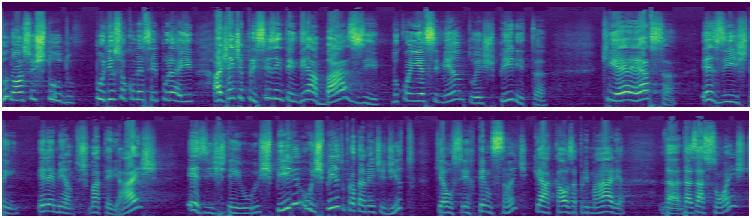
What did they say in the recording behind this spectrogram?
do nosso estudo. Por isso eu comecei por aí. A gente precisa entender a base do conhecimento espírita, que é essa. Existem elementos materiais, Existe o espírito, o espírito propriamente dito, que é o ser pensante, que é a causa primária da, das ações,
